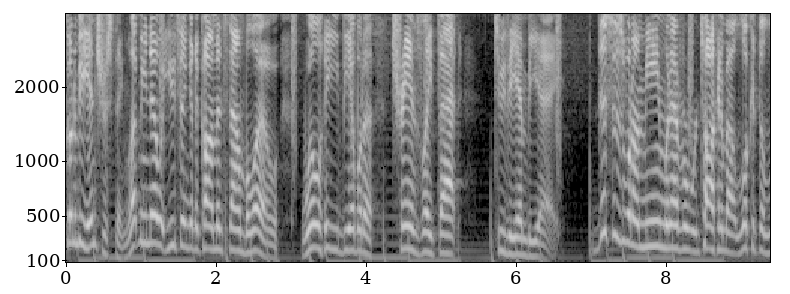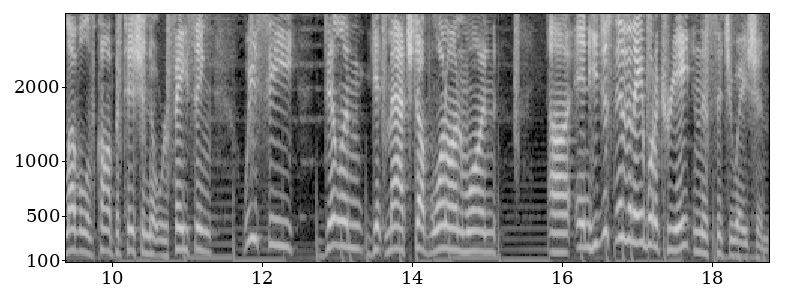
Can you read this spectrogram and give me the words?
going to be interesting. Let me know what you think in the comments down below. Will he be able to translate that to the NBA? This is what I mean whenever we're talking about look at the level of competition that we're facing. We see Dillon get matched up one on one, and he just isn't able to create in this situation.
